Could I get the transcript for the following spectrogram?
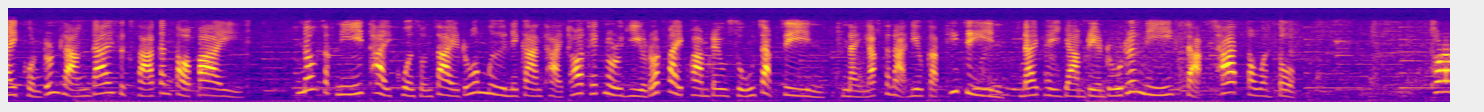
ให้คนรุ่นหลังได้ศึกษากันต่อไป นอกจากนี้ไทยควรสนใจร่วมมือในการถ่ายทอดเทคโนโลยีรถไฟความเร็วสูงจากจีน ในลักษณะเดียวกับที่จีน ได้พยายามเรียนรู้เรื่องนี้จากชาติตะวันตก โทร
